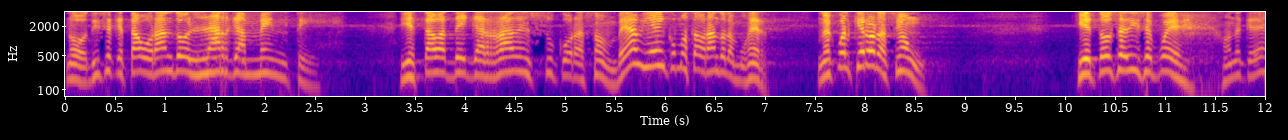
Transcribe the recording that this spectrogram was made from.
No, dice que estaba orando largamente y estaba desgarrada en su corazón. Vea bien cómo está orando la mujer. No es cualquier oración. Y entonces dice, pues, ¿dónde quedé?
